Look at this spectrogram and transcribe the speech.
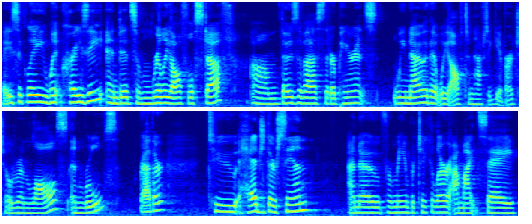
basically went crazy and did some really awful stuff. Um, those of us that are parents, we know that we often have to give our children laws and rules, rather, to hedge their sin. I know for me in particular, I might say,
